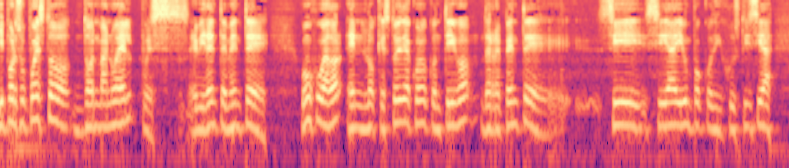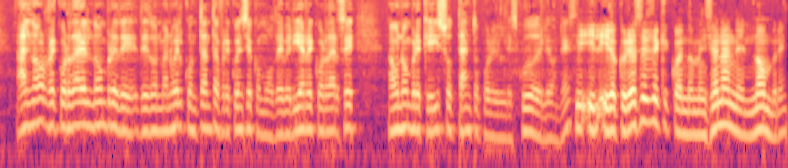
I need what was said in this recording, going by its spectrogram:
Y por supuesto, don Manuel, pues evidentemente un jugador en lo que estoy de acuerdo contigo, de repente sí, sí hay un poco de injusticia al no recordar el nombre de, de don Manuel con tanta frecuencia como debería recordarse a un hombre que hizo tanto por el escudo de León. ¿eh? Sí, y, y lo curioso es de que cuando mencionan el nombre,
